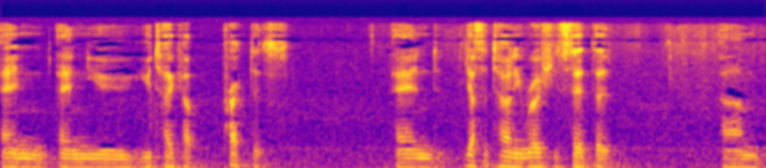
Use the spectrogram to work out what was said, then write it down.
and, and you, you take up practice. And Yasutani Roshi said that um,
